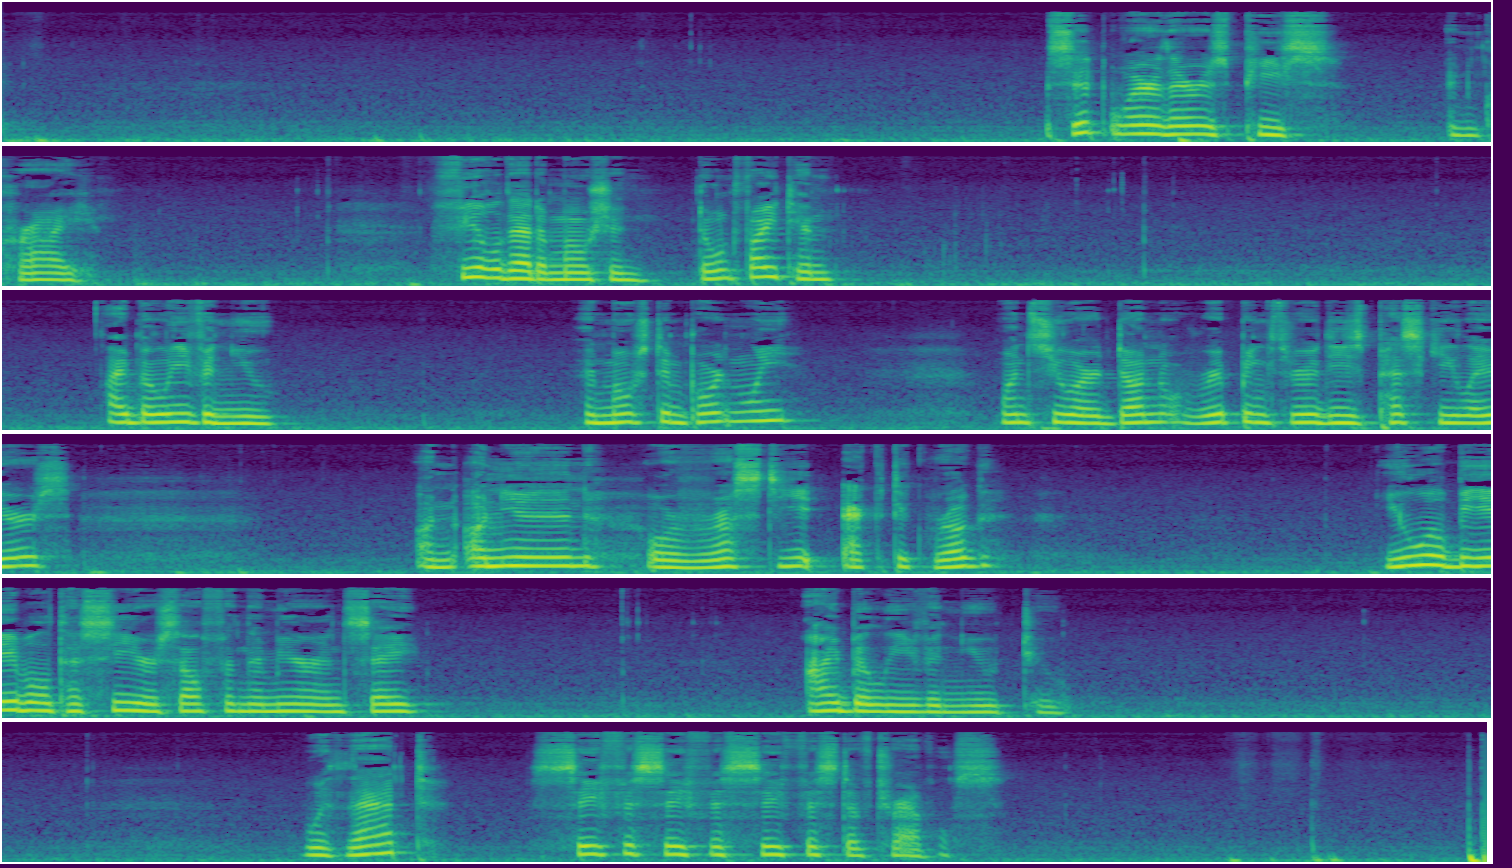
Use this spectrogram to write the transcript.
Sit where there is peace and cry. Feel that emotion. Don't fight him. I believe in you. And most importantly, once you are done ripping through these pesky layers, an onion or rusty Arctic rug, you will be able to see yourself in the mirror and say, I believe in you too. With that, Safest, safest, safest of travels.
